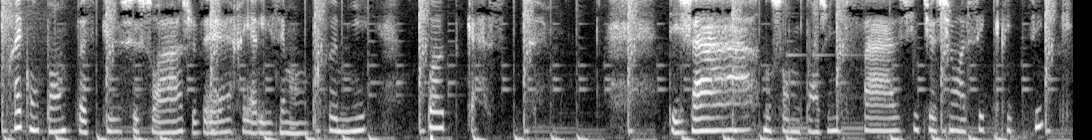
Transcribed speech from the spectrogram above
très contente parce que ce soir, je vais réaliser mon premier podcast. Déjà, nous sommes dans une phase, situation assez critique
